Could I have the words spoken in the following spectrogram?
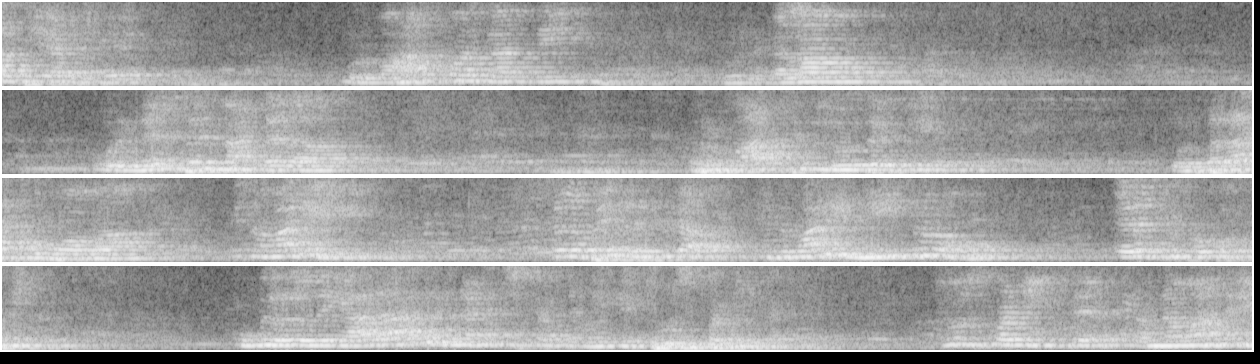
ஆசையா இருக்கு. ஒரு மகாத்மா காந்தி ஒரு கலாம் ஒரு நெல்சன் மேண்டலா ஒரு மார்டின் லூதர் கிங் ஒரு பராக் ஒபாமா இந்த மாதிரி சில பேர் இருக்கா? இந்த மாதிரி நீங்களும் எனக்கு ரொம்ப பிடிக்கும் உங்களை யாராவது நினைச்சுக்கோங்க நீங்க சூஸ் பண்ணிக்க. சூஸ் பண்ணிக்கிட்டு அந்த மாதிரி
